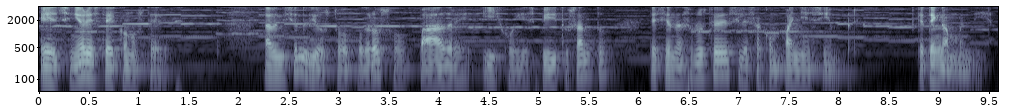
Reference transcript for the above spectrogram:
El Señor esté con ustedes. La bendición de Dios Todopoderoso, Padre, Hijo y Espíritu Santo, descienda sobre ustedes y les acompañe siempre. Que tengan buen día.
